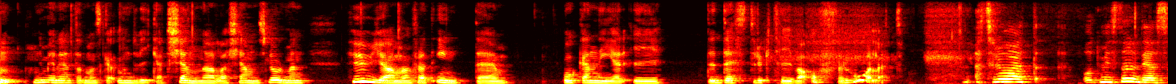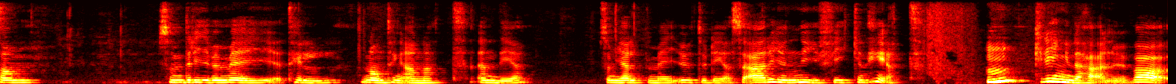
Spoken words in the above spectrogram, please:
nu menar jag inte att man ska undvika att känna alla känslor, men hur gör man för att inte åka ner i det destruktiva offerhålet? Jag tror att åtminstone det som, som driver mig till någonting annat än det, som hjälper mig ut ur det, så är det ju en nyfikenhet Mm, kring det här nu. Vad,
